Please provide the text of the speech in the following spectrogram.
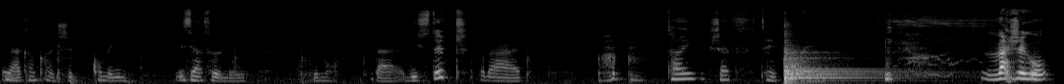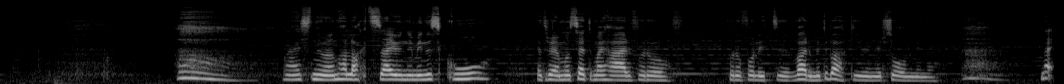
Og jeg kan kanskje komme inn hvis jeg føler vi må. Det er dystert, og det er Thai chef takeaway. Vær så god. Nei, snøen har lagt seg under mine sko. Jeg tror jeg må sette meg her for å, for å få litt varme tilbake under sålene mine. Nei.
